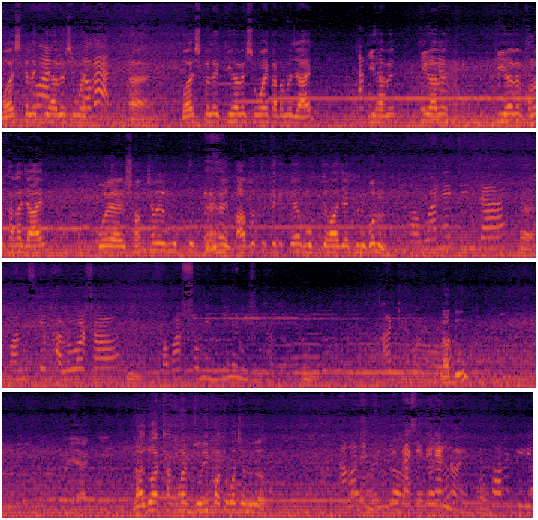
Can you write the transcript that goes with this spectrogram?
বয়সকালে কীভাবে সময় হ্যাঁ বয়সকালে কীভাবে সময় কাটানো যায়? কীভাবে কীভাবে কীভাবে ভালো থাকা যায়? সংসারের মুক্ত আবদ্ধ থেকে কীভাবে মুক্তি হওয়া যায় একটুখানি বলুন। ভগবানের চিন্তা হ্যাঁ। মানুষকে ভালোবাসা সবার সঙ্গে মিলেমিশে থাকা। আর কি বলব? দাদু দাদু আর ঠাকুমার জড়ি কত বছর হলো? আমাদের জুড়ি বেশি দিনের নয় হবে তিরিশ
